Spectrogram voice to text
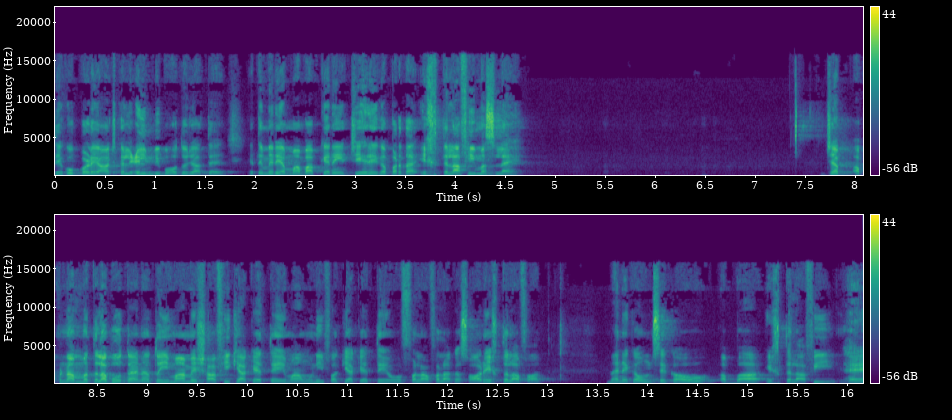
دیکھو بڑے آج کل علم بھی بہت ہو جاتا ہے کہتے میرے ماں باپ کہہ رہے ہیں چہرے کا پردہ اختلافی مسئلہ ہے جب اپنا مطلب ہوتا ہے نا تو امام شافی کیا کہتے ہیں امام حنیفہ کیا کہتے ہیں اور فلاں فلاں کا سارے اختلافات میں نے کہا ان سے کہو ابا اختلافی ہے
